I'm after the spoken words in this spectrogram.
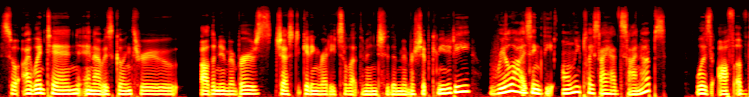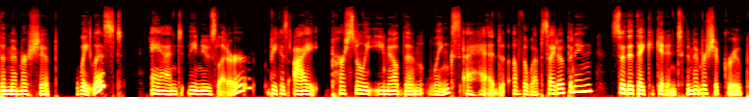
So I went in and I was going through all the new members, just getting ready to let them into the membership community, realizing the only place I had signups was off of the membership waitlist and the newsletter because I personally emailed them links ahead of the website opening so that they could get into the membership group.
